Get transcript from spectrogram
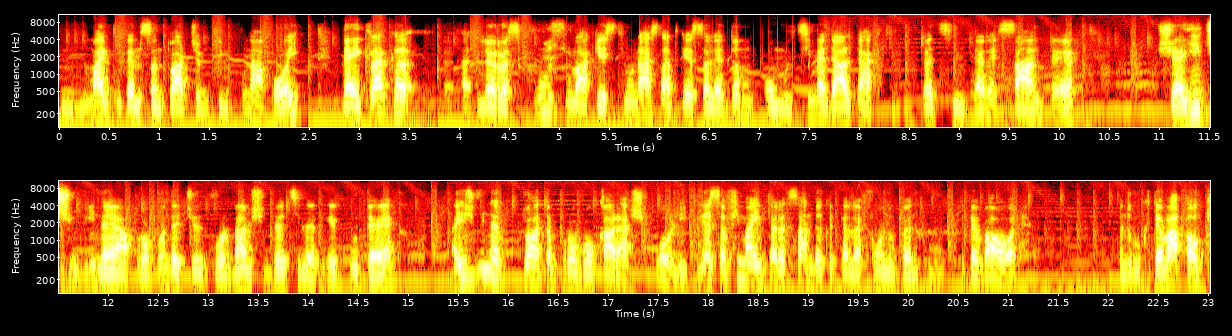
Nu mai putem să întoarcem timpul înapoi, dar e clar că uh, răspunsul la chestiunea asta trebuie să le dăm o mulțime de alte activități interesante și aici vine, apropo de ce vorbeam și dățile trecute, aici vine toată provocarea școlii. Trebuie să fii mai interesant decât telefonul pentru câteva ore. Pentru câteva, ok,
